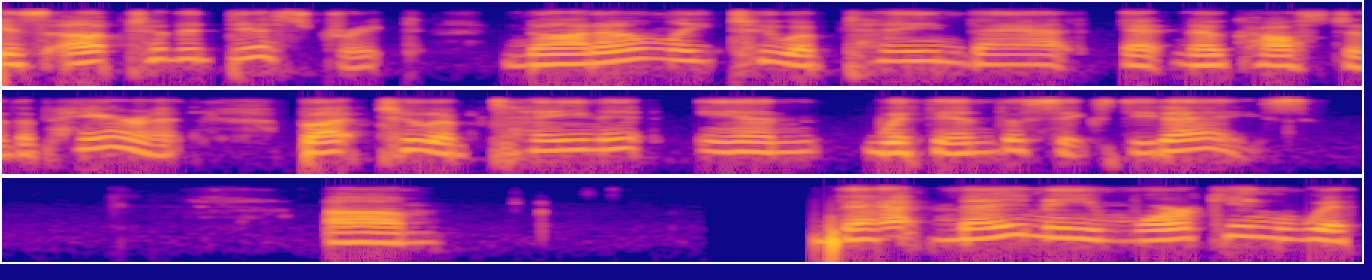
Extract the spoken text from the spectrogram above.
is up to the district not only to obtain that at no cost to the parent, but to obtain it in within the 60 days. Um, that may mean working with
